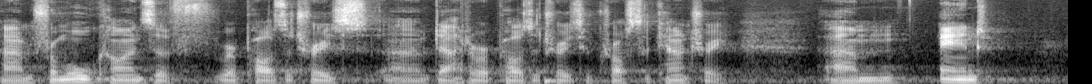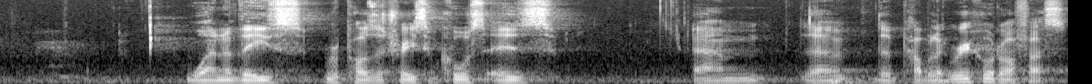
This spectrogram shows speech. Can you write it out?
um, from all kinds of repositories, uh, data repositories across the country. Um, and one of these repositories, of course, is um, the, the Public Record Office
